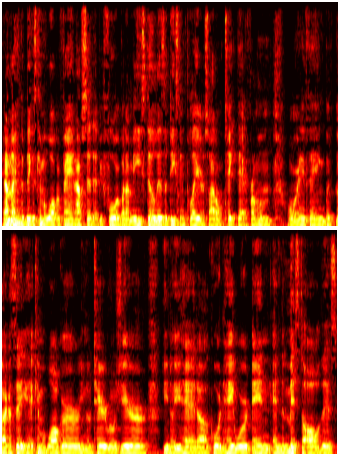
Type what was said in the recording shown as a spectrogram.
and I'm not even the biggest Kemba Walker fan. I've said that before, but I mean, he still is a decent player, so I don't take that from him or anything. But like I said, you had Kemba Walker, you know, Terry Rozier, you know, you had uh, Gordon Hayward, and in the midst of all this,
